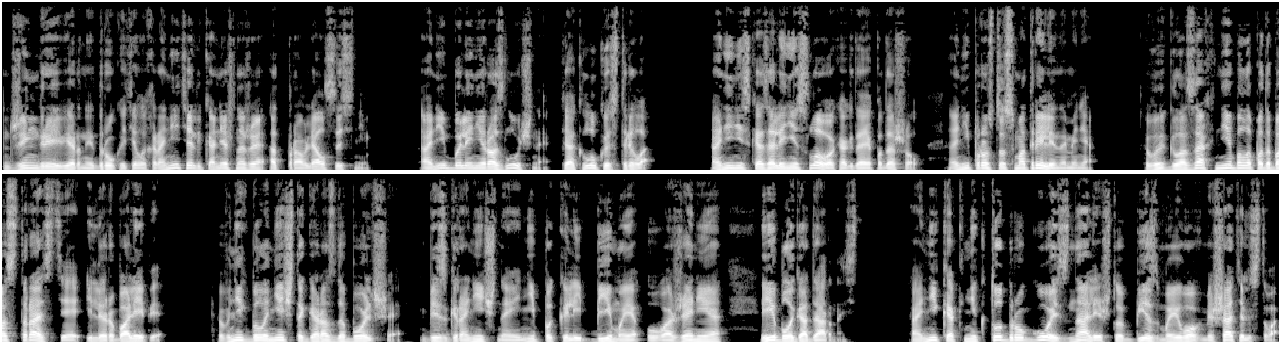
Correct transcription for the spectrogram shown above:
Джингри, верный друг и телохранитель, конечно же, отправлялся с ним. Они были неразлучны, как лук и стрела. Они не сказали ни слова, когда я подошел. Они просто смотрели на меня. В их глазах не было подобострастия или раболепия. В них было нечто гораздо большее, безграничное, непоколебимое уважение и благодарность. Они, как никто другой, знали, что без моего вмешательства,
